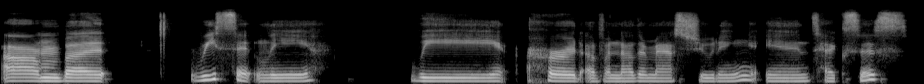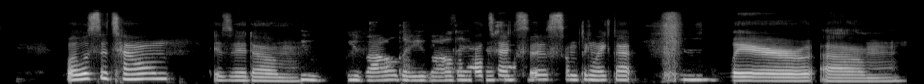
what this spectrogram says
Um, but recently, we heard of another mass shooting in Texas. What was the town? Is it um Uvalde Uvalde, Uvalde Texas, something like that, mm-hmm. where um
